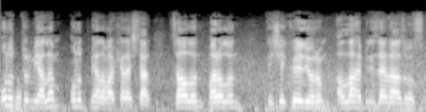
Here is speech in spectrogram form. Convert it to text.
unutturmayalım, unutmayalım arkadaşlar. Sağ olun, var olun. Teşekkür ediyorum. Allah hepinizden razı olsun.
